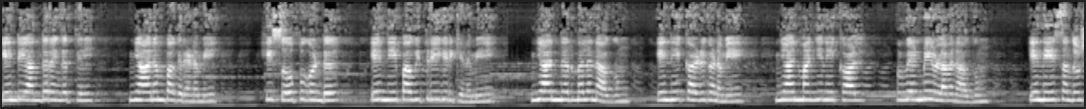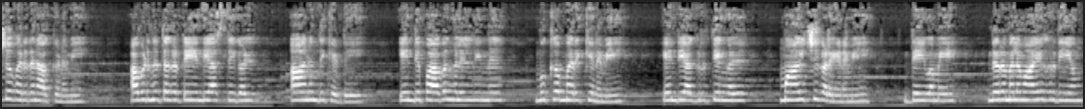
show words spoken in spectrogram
എന്റെ അന്തരംഗത്തിൽ ജ്ഞാനം പകരണമേ. ഹിസോപ്പ് കൊണ്ട് എന്നെ പവിത്രീകരിക്കണമേ. ഞാൻ നിർമ്മലനാകും എന്നെ കഴുകണമേ. ഞാൻ മഞ്ഞിനേക്കാൾ വെണ്മയുള്ളവനാകും എന്നെ സന്തോഷഭരിതനാക്കണമേ. അവിടുന്ന് തകർത്ത എന്റെ അസ്ഥികൾ ആനന്ദിക്കട്ടെ. എന്റെ പാപങ്ങളിൽ നിന്ന് മുഖം മറിക്കണമേ. എന്റെ അകൃത്യങ്ങൾ മായ്ച്ചു കളയണമേ. ദൈവമേ നിർമ്മലമായ ഹൃദയം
